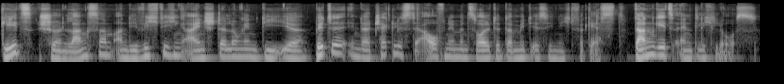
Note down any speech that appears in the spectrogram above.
geht es schön langsam an die wichtigen Einstellungen, die ihr bitte in der Checkliste aufnehmen solltet, damit ihr sie nicht vergesst. Dann geht es endlich los.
